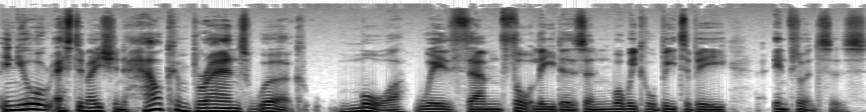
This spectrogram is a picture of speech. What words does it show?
In your estimation, how can brands work more with um, thought leaders and what we call B2B influencers?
